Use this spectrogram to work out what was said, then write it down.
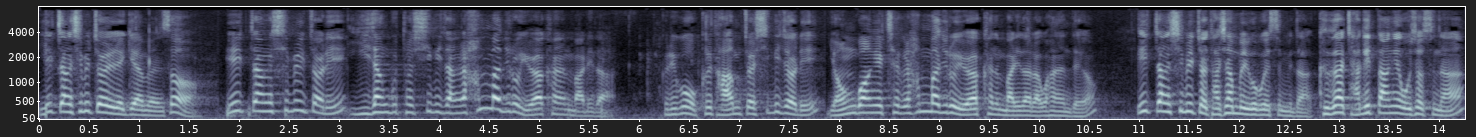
1장 11절 얘기하면서 1장 11절이 2장부터 12장을 한마디로 요약하는 말이다. 그리고 그 다음 절 12절이 영광의 책을 한마디로 요약하는 말이다라고 하는데요. 1장 11절 다시 한번 읽어보겠습니다. 그가 자기 땅에 오셨으나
